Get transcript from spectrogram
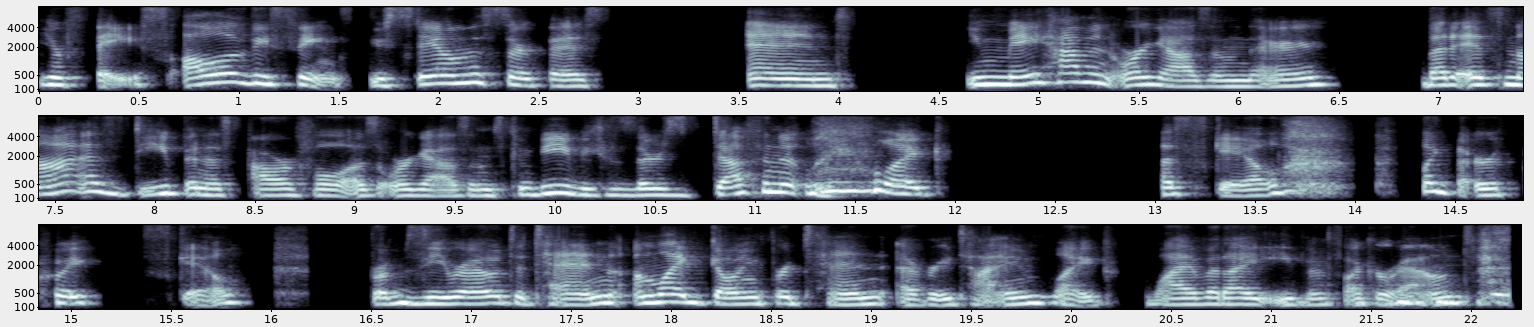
your face, all of these things. You stay on the surface and you may have an orgasm there, but it's not as deep and as powerful as orgasms can be because there's definitely like a scale, like the earthquake scale from zero to 10. I'm like going for 10 every time. Like, why would I even fuck mm-hmm. around?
